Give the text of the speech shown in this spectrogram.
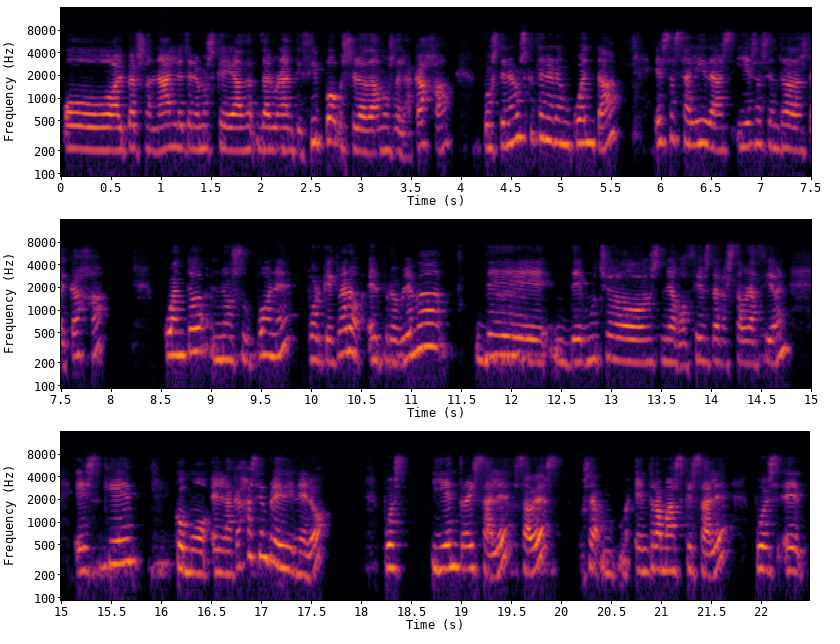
o al personal le tenemos que dar un anticipo, se lo damos de la caja. Pues tenemos que tener en cuenta esas salidas y esas entradas de caja cuánto nos supone, porque claro, el problema de, de, muchos negocios de restauración es que como en la caja siempre hay dinero, pues y entra y sale, ¿sabes? O sea, entra más que sale, pues eh,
